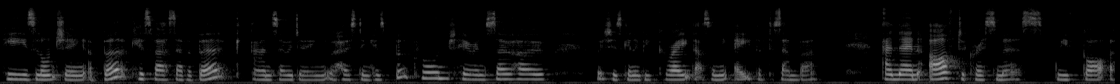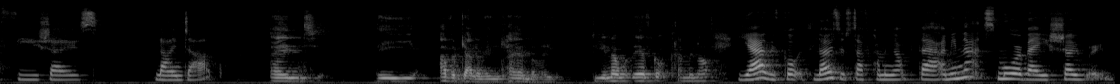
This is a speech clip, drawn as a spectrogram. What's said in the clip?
He's launching a book, his first ever book, and so we're doing we're hosting his book launch here in Soho, which is going to be great. That's on the eighth of December, and then after Christmas, we've got a few shows lined up. And the other gallery in Camberley, do you know what they've got coming up? Yeah, we've got loads of stuff coming up there. I mean, that's more of a showroom.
